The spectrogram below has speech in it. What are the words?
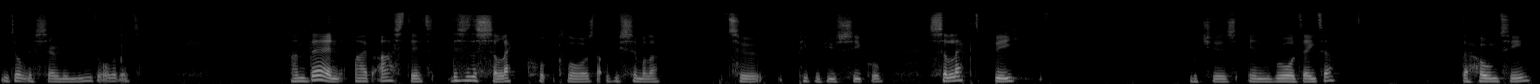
We don't necessarily need all of it. And then I've asked it, this is the select clause that would be similar to people who've used SQL. Select B, which is in raw data, the home team.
